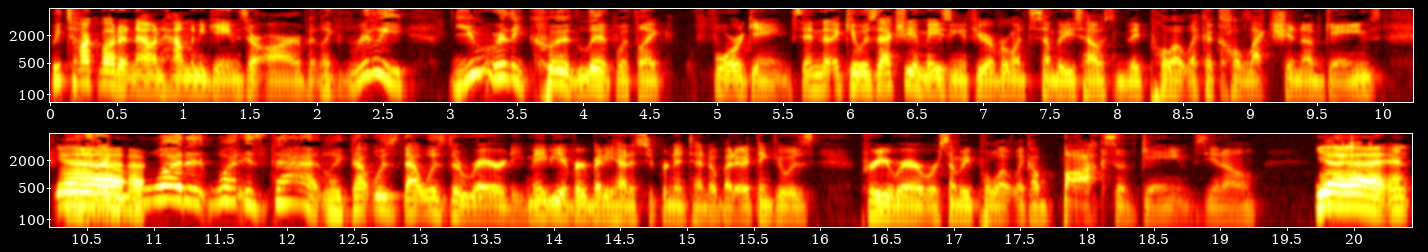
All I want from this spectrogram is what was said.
we talk about it now and how many games there are, but like really, you really could live with like four games. And like it was actually amazing if you ever went to somebody's house and they pull out like a collection of games. And it's Yeah. like, what is, what is that? Like that was, that was the rarity. Maybe everybody had a Super Nintendo, but I think it was pretty rare where somebody pulled out like a box of games, you know? Yeah, yeah, and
